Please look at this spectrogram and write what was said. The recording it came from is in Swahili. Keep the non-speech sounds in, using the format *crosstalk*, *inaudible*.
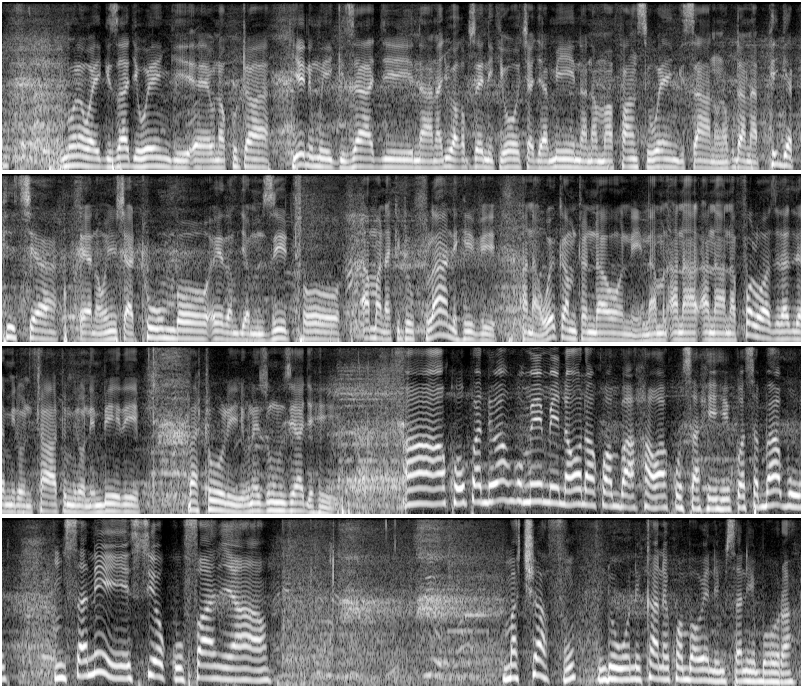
Nimeona waigizaji wengi e, unakuta yeye ni mwigizaji na anajua kabisa ni kioo cha jamii na na mafansi wengi sana. Unakuta anapiga picha e, anaonyesha tumbo aidha mjamzito ama na kitu fulani hivi anaweka mtandaoni na ana, ana, ana followers zaidi ya milioni tatu milioni mbili. Batuli, unaizungumziaje hii? Uh, kwa upande wangu mimi naona kwamba hawako sahihi kwa sababu msanii sio kufanya machafu ndio uonekane kwamba we ni msanii bora.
